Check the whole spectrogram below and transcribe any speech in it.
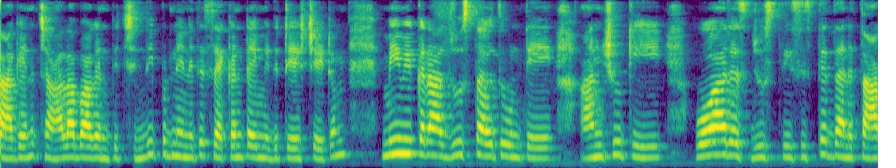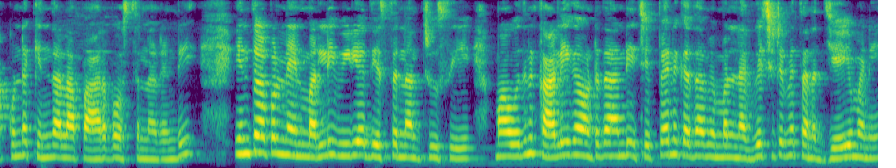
తాగాను. చాలా బాగా అనిపించింది. ఇప్పుడు నేనైతే సెకండ్ టైం ఇది టేస్ట్ చేయటం. మేము ఇక్కడ జ్యూస్ తాగుతూ ఉంటే అంశుకి ఓఆర్ఎస్ జ్యూస్ తీసిస్తే దాన్ని తాగకుండా కింద అలా పారబోస్తున్నాడండి. ఇంతలోపల నేను మళ్ళీ వీడియో తీస్తున్నాను చూసి మా వదిన ఖాళీగా ఉంటుందా అండి? చెప్పాను కదా మిమ్మల్ని నవ్వించడమే తన ధ్యేయమని.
